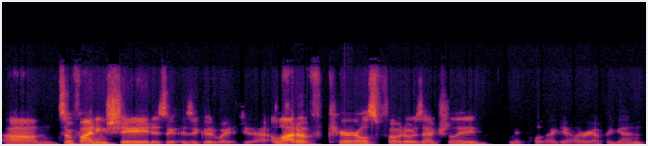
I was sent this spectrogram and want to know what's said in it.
Um, so finding shade is a, is a good way to do that. A lot of Carole's photos, actually, let me pull that gallery up again.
